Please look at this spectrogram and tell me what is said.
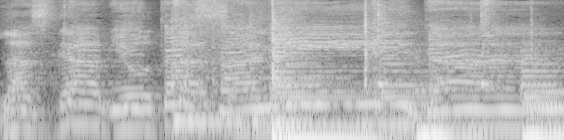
las gaviotas anidan.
